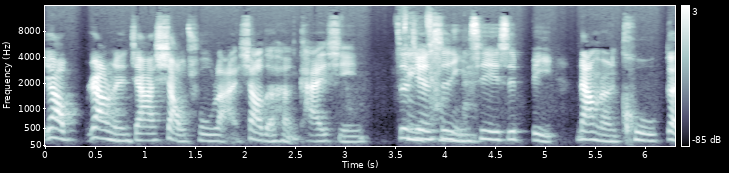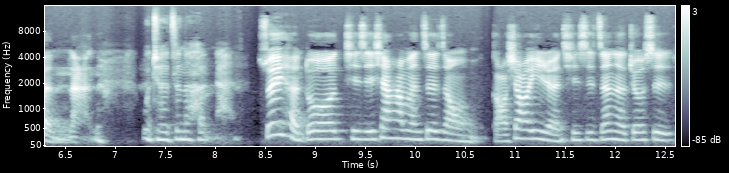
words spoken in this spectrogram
要让人家笑出来，笑得很开心，这件事情其实是比让人哭更难。我觉得真的很难。所以很多其实像他们这种搞笑艺人，其实真的就是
